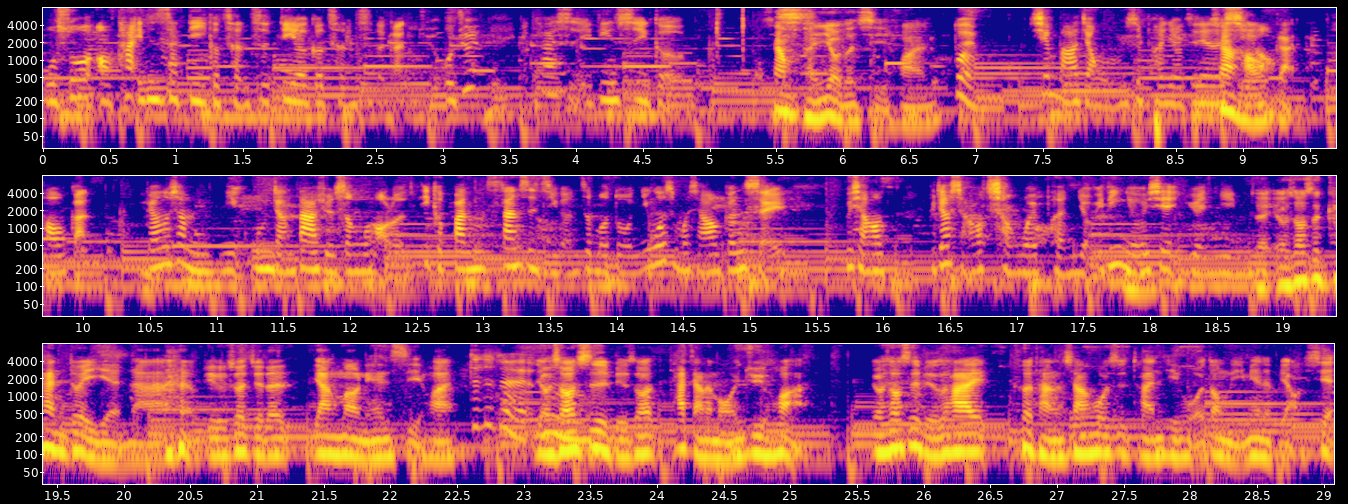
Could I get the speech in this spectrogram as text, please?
我说哦，他一定是在第一个层次、第二个层次的感觉。我觉得一开始一定是一个像朋友的喜欢。对，先把它讲，我们是朋友之间的像好感，好感。比方说像你，你我们讲大学生活好了，一个班三十几个人这么多，你为什么想要跟谁？不想要？比较想要成为朋友，一定有一些原因。对，有时候是看对眼呐、啊，比如说觉得样貌你很喜欢。对对对。有时候是比如说他讲的某一句话，嗯、有时候是比如说他在课堂上或是团体活动里面的表现，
